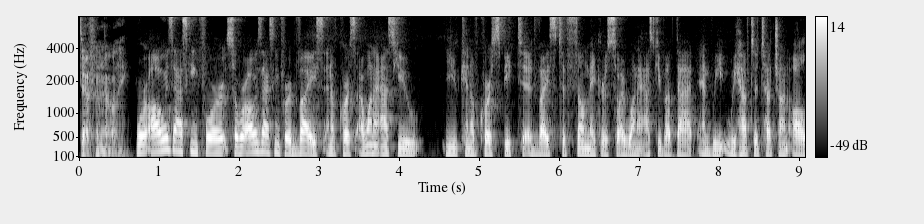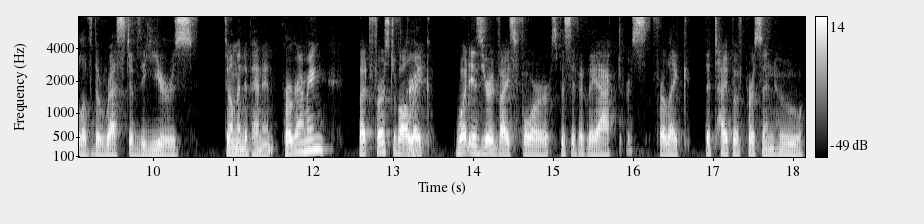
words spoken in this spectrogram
definitely. We're always asking for so we're always asking for advice, and of course, I want to ask you. You can of course speak to advice to filmmakers, so I want to ask you about that, and we we have to touch on all of the rest of the year's film independent programming. But first of all, Great. like, what is your advice for specifically actors for like the type of person who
